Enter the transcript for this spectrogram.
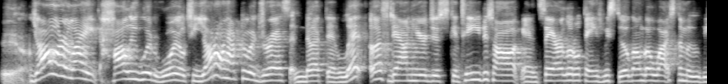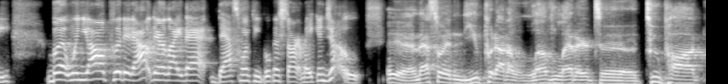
Yeah. Y'all are like Hollywood royalty. Y'all don't have to address nothing. Let us down here just continue to talk and say our little things. We still gonna go watch the movie. But when y'all put it out there like that, that's when people can start making jokes. Yeah, and that's when you put out a love letter to Tupac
